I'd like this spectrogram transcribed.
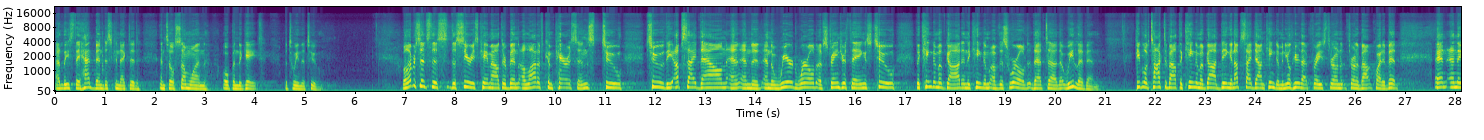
At least they had been disconnected until someone opened the gate between the two. Well, ever since this, this series came out, there have been a lot of comparisons to, to the upside down and, and, the, and the weird world of Stranger Things to the kingdom of God and the kingdom of this world that, uh, that we live in. People have talked about the kingdom of God being an upside down kingdom, and you'll hear that phrase thrown, thrown about quite a bit. And, and they,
